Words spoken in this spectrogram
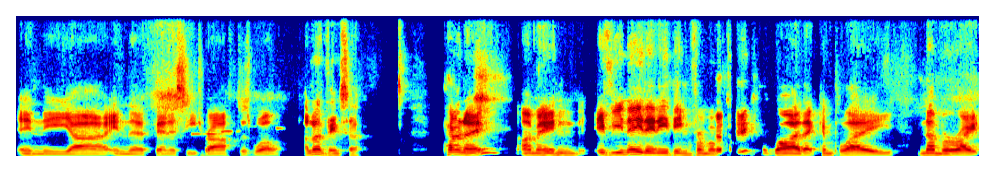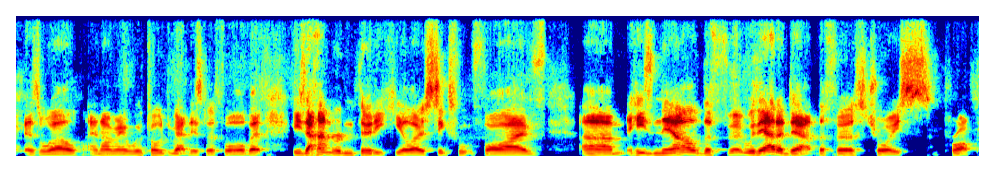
in the uh, in the fantasy draft as well. I don't think so. Pone, I mean, if you need anything from a, a, guy that can play number eight as well, and I mean, we've talked about this before, but he's 130 kilos, six foot five. Um, he's now the without a doubt the first choice prop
